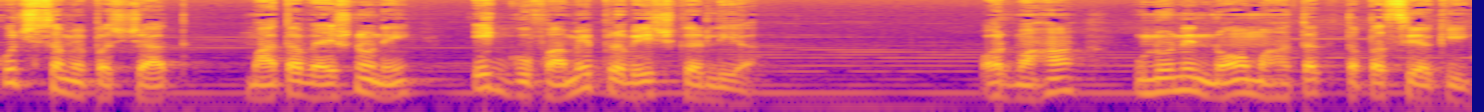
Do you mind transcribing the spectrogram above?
कुछ समय पश्चात माता वैष्णो ने एक गुफा में प्रवेश कर लिया और वहाँ उन्होंने नौ माह तक तपस्या की।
